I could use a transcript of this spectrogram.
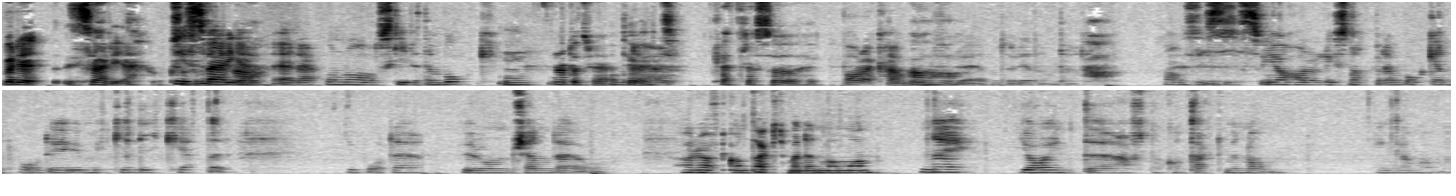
Var det i Sverige? Också I som- Sverige Ja. är det. Hon har skrivit en bok. Mm. ja, då tror jag att jag vet. Klättra så högt. Bara kan Ja. för du är ändå redan där. Ja, precis. precis. Så jag har lyssnat på den boken och det är mycket likheter. I både hur hon kände och... Har du haft kontakt med den mamman? Nej, jag har inte haft någon kontakt med någon Ingla-mamma.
